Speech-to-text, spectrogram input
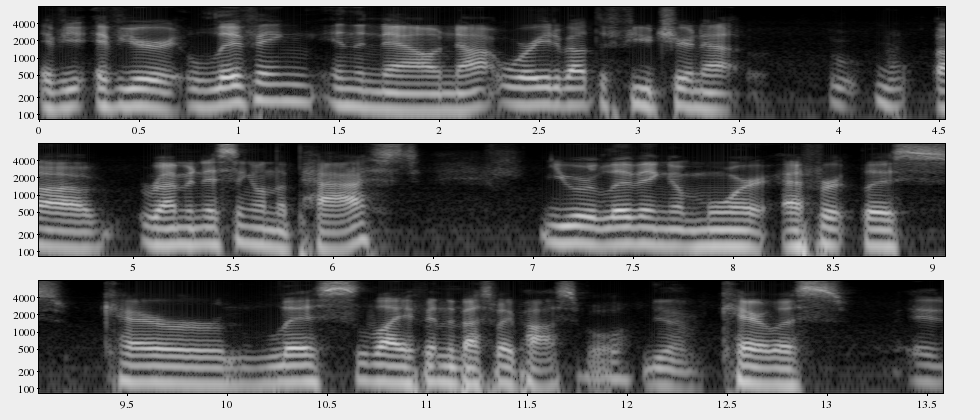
If you if you're living in the now, not worried about the future, not uh, reminiscing on the past, you are living a more effortless, careless life in the Mm. best way possible. Yeah, Careless, eh,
